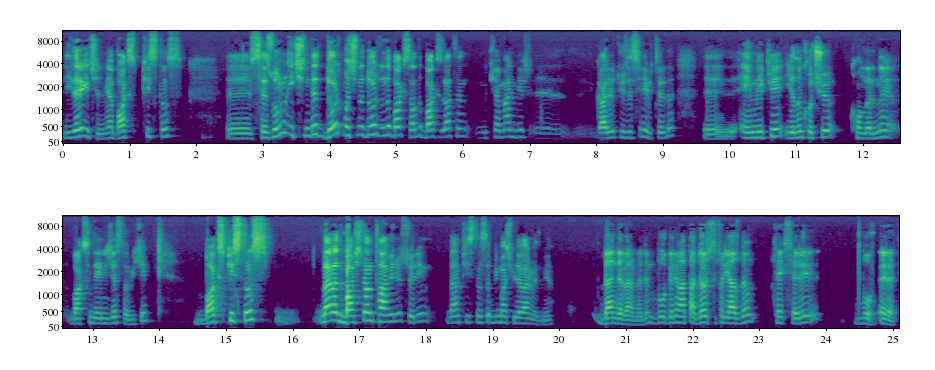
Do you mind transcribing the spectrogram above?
lidere geçelim ya. Bucks Pistons e, sezonun içinde 4 maçında 4'ünde Bucks aldı. Bucks zaten mükemmel bir e, galibiyet yüzdesiyle bitirdi. E, MVP yılın koçu konularına Bucks'a değineceğiz tabii ki. Bucks Pistons ben hadi baştan tahminimi söyleyeyim. Ben Pistons'a bir maç bile vermedim ya. Ben de vermedim. Bu benim hatta 4-0 yazdığım tek seri bu. Evet.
